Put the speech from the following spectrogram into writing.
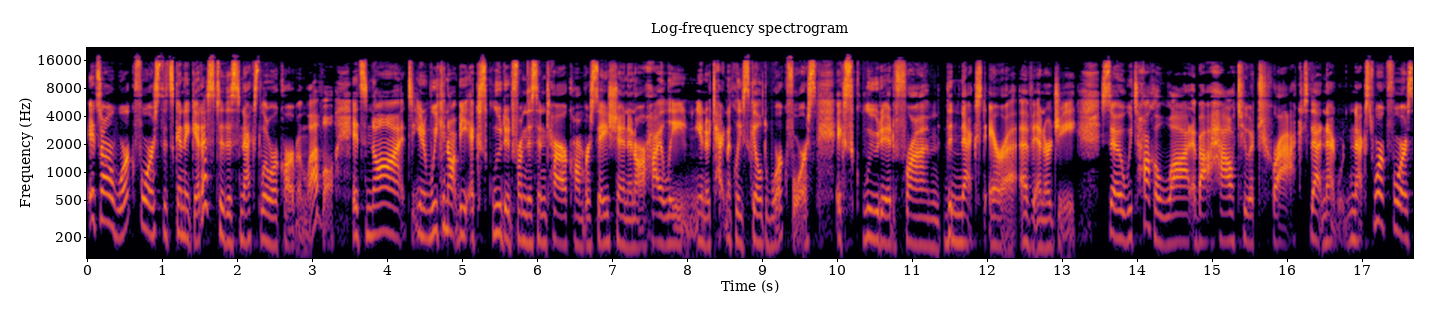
It's our workforce that's going to get us to this next lower carbon level. It's not, you know, we cannot be excluded from this entire conversation and our highly, you know, technically skilled workforce excluded from the next era of energy. So we talk a lot about how to attract that ne- next workforce,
